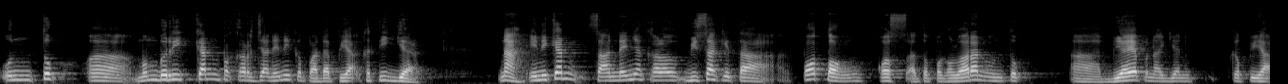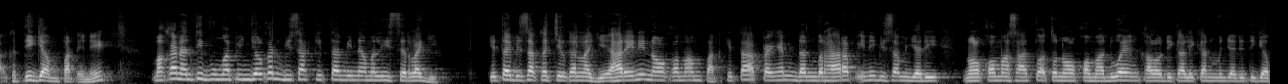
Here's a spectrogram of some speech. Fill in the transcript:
untuk uh, memberikan pekerjaan ini kepada pihak ketiga. Nah ini kan seandainya kalau bisa kita potong kos atau pengeluaran untuk uh, biaya penagihan ke pihak ketiga empat ini. Maka nanti bunga pinjol kan bisa kita minimalisir lagi kita bisa kecilkan lagi. Hari ini 0,4. Kita pengen dan berharap ini bisa menjadi 0,1 atau 0,2 yang kalau dikalikan menjadi 30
